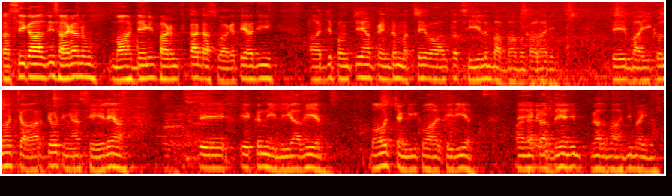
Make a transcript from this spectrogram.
ਸਤਿ ਸ੍ਰੀ ਅਕਾਲ ਜੀ ਸਾਰਿਆਂ ਨੂੰ। ਮਾਸ ਡੇਅਰੀ ਫਾਰਮ 'ਚ ਤੁਹਾਡਾ ਸਵਾਗਤ ਹੈ ਜੀ। ਅੱਜ ਪਹੁੰਚੇ ਆ ਪਿੰਡ ਮੱਤੇਵਾਲ ਤਹਿਸੀਲ ਬਾਬਾ ਬਕਾਲਾ ਜੀ। ਤੇ ਬਾਈ ਕੋਲੋਂ ਚਾਰ ਝੋਟੀਆਂ ਸੇਲ ਆ ਤੇ ਇੱਕ ਨੀਲੀ ਆ ਵੀ ਆ। ਬਹੁਤ ਚੰਗੀ ਕੁਆਲਿਟੀ ਦੀ ਆ। ਤੇ ਕਰਦੇ ਆ ਜੀ ਗੱਲਬਾਤ ਜੀ ਬਾਈ ਨਾਲ।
